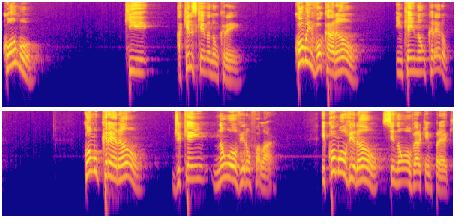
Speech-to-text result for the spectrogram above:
como que aqueles que ainda não creem, como invocarão em quem não creram? Como crerão de quem não ouviram falar? E como ouvirão se não houver quem pregue?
